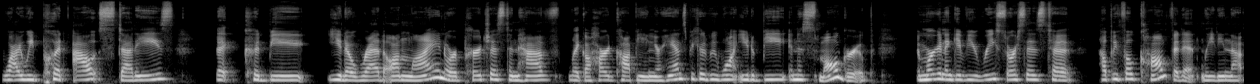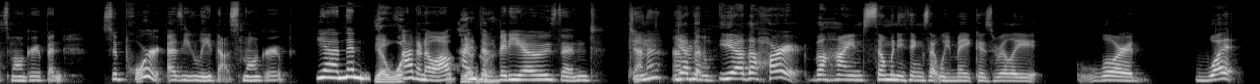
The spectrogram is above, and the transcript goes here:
why we put out studies that could be, you know, read online or purchased and have like a hard copy in your hands because we want you to be in a small group. And we're going to give you resources to help you feel confident leading that small group and support as you lead that small group. Yeah. And then Yeah. What? I don't know, all kinds go of videos and Jenna. I yeah, don't the, yeah. The heart behind so many things that we make is really, Lord, what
